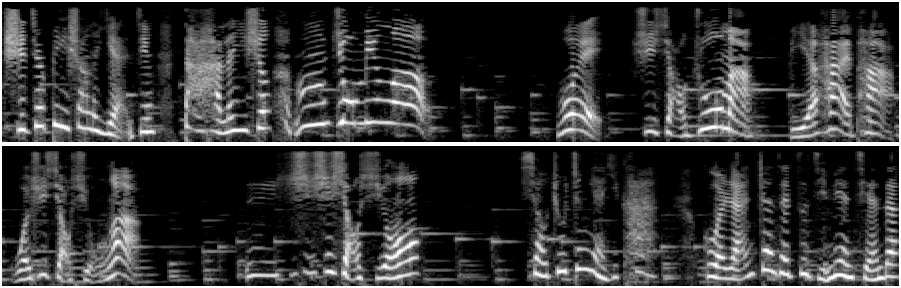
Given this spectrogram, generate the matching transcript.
使劲闭上了眼睛，大喊了一声：“嗯，救命啊！”喂，是小猪吗？别害怕，我是小熊啊。嗯，是是小熊。小猪睁眼一看，果然站在自己面前的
